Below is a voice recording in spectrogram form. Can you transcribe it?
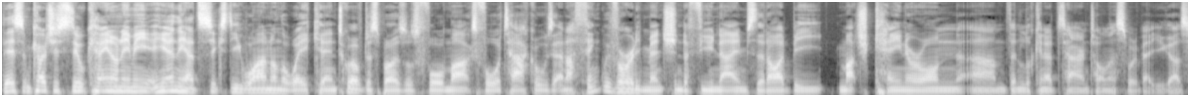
There's some coaches still keen on him. He, only had 61 on the weekend, 12 disposals, four marks, four tackles. And I think we've already mentioned a few names that I'd be much keener on um, than looking at Tarryn Thomas. What about you guys?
